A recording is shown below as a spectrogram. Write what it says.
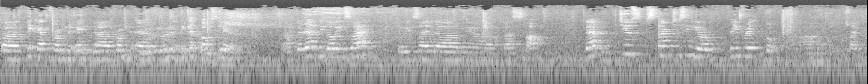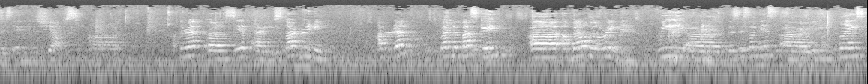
uh, ticket from the in, uh, from, uh, from the ticket box here. So after that, we go inside. Go inside the uh, bus stop. Then choose start choosing your favorite book, um, like this in the shelves. Uh, after that, uh, sit and start reading. After that, when the bus came, uh, a bell will ring. We uh, the system is uh, we place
